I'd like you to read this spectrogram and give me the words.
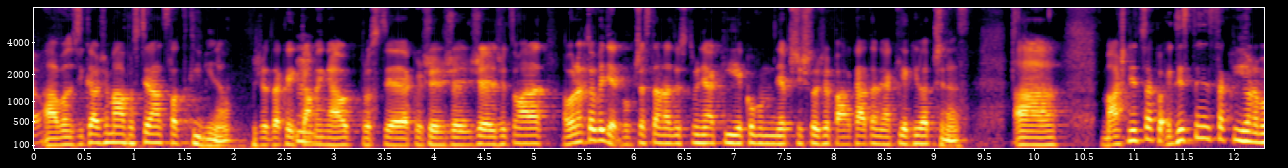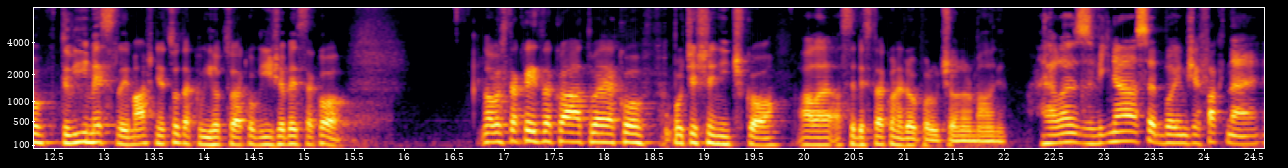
jo. A on říkal, že má prostě rád sladký víno. Že je takový Hmm. coming out, prostě jako, že, že, že, že to má rád. A ono je to vidět, občas tam na družstvu nějaký, jako mně přišlo, že párkrát tam nějaký jakýhle přines. A máš něco jako, existuje něco takového, nebo v tvý mysli máš něco takového, co jako víš, že bys jako No, prostě takový, taková tvoje jako potěšeníčko, ale asi bys to jako nedoporučil normálně. Hele, z vína se bojím, že fakt ne.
